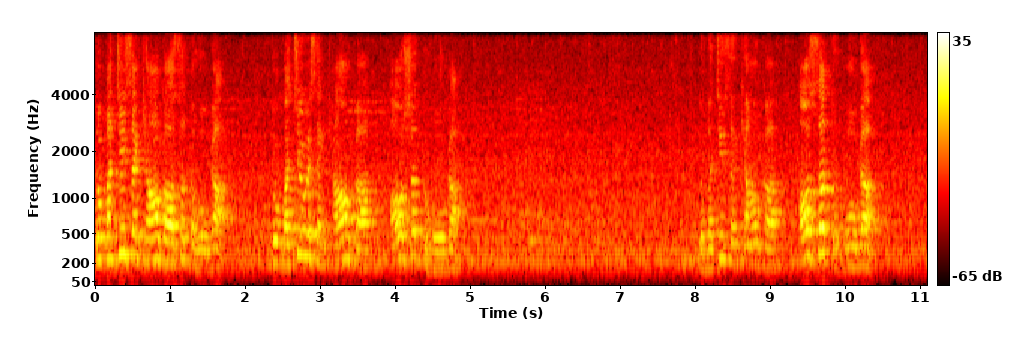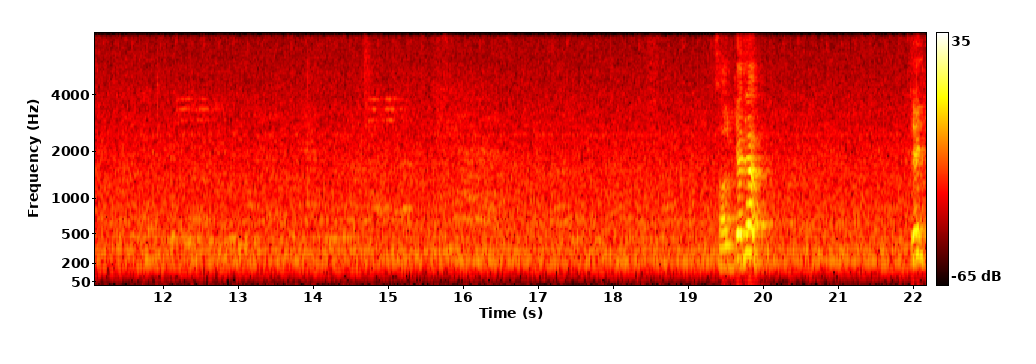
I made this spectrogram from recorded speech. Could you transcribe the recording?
तो पच्चीस संख्याओं का औसत होगा। तो बचे हुए संख्याओं का औसत होगा। तो बची संख्याओं का औसत होगा। सॉल्व किया जाए? ठीक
